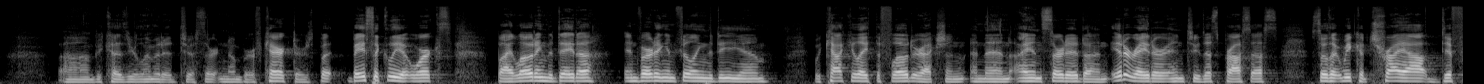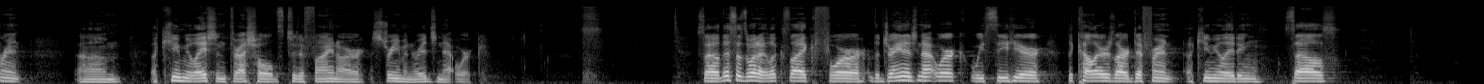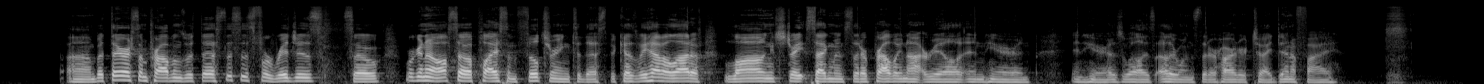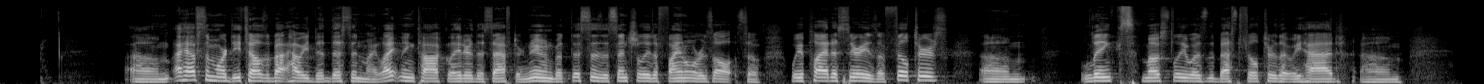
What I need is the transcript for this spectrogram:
um, because you're limited to a certain number of characters. But basically it works by loading the data, inverting and filling the DEM, we calculate the flow direction, and then I inserted an iterator into this process so that we could try out different um, accumulation thresholds to define our stream and ridge network. So this is what it looks like for the drainage network. We see here the colors are different accumulating cells. Um, but there are some problems with this. This is for ridges. So we're going to also apply some filtering to this because we have a lot of long straight segments that are probably not real in here and in here, as well as other ones that are harder to identify. Um, I have some more details about how he did this in my lightning talk later this afternoon, but this is essentially the final result. So we applied a series of filters. Um, links mostly was the best filter that we had. Um,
